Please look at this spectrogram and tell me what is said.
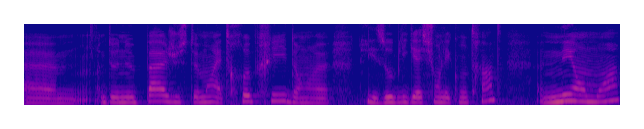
euh, de ne pas justement être repris dans les obligations, les contraintes, néanmoins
